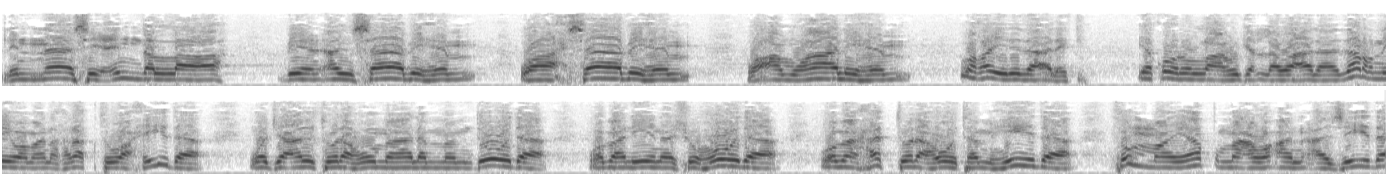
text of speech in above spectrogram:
للناس عند الله بانسابهم وأحسابهم وأموالهم وغير ذلك. يقول الله جل وعلا ذرني ومن خلقت وحيدا وجعلت له مالا ممدودا وبنين شهودا ومهدت له تمهيدا ثم يطمع أن أزيد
